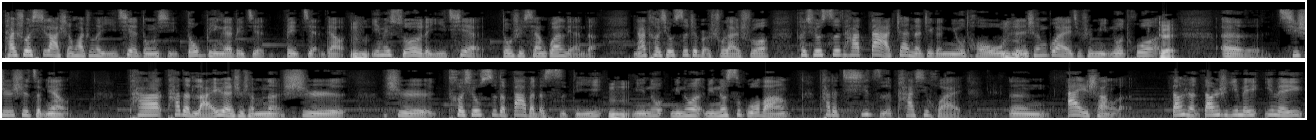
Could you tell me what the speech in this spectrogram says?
他说：“希腊神话中的一切东西都不应该被剪被剪掉，嗯因为所有的一切都是相关联的。拿特修斯这本书来说，特修斯他大战的这个牛头嗯人身怪就是米诺托，对，呃，其实是怎么样？他他的来源是什么呢？是是特修斯的爸爸的死敌，嗯米诺米诺米诺斯国王，他的妻子帕西怀，嗯，爱上了。当然，当然是因为因为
